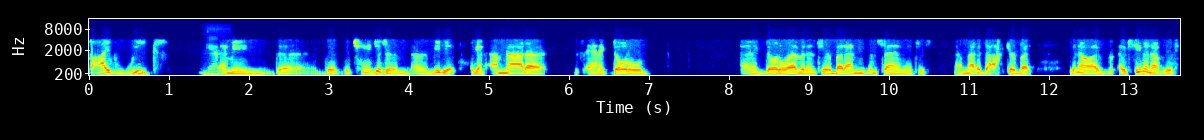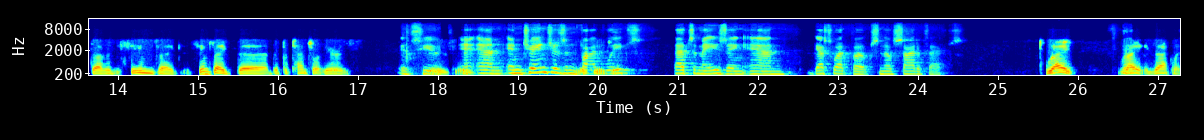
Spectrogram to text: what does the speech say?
five weeks. Yep. I mean, the, the, the changes are, are immediate. Again, I'm not a, this anecdotal, anecdotal evidence here, but I'm, I'm saying it's just, I'm not a doctor, but you know, I've, I've seen enough of this stuff. It seems like, it seems like the, the potential here is, it's huge. is- is- and, and, and changes in five huge. weeks, that's amazing. And guess what, folks? No side effects. right, right, exactly.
